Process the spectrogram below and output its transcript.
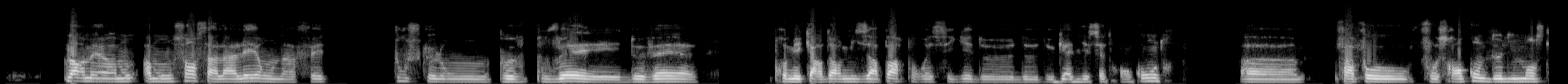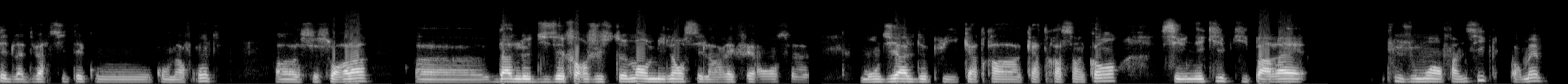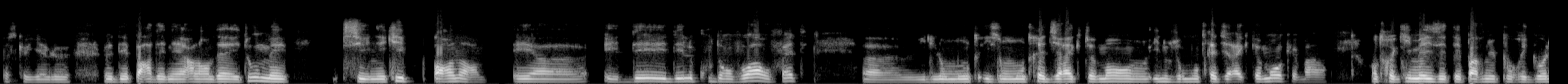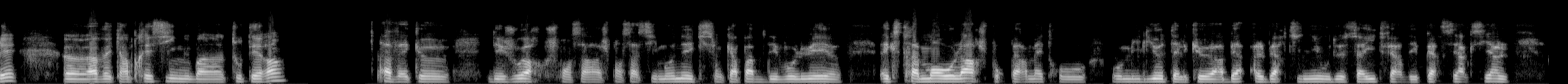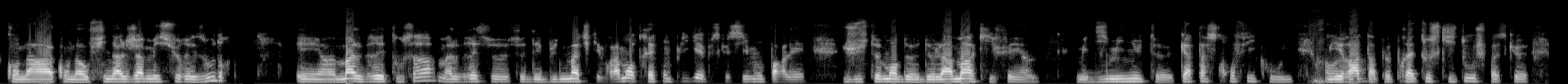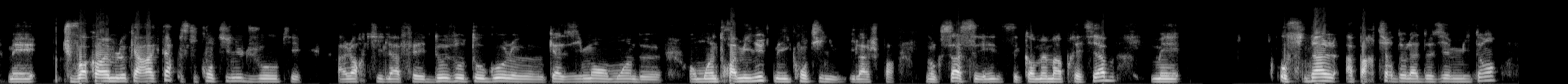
Non, mais à mon, à mon sens, à l'aller, on a fait tout ce que l'on pouvait et devait, premier quart d'heure mis à part, pour essayer de, de, gagner cette rencontre. Euh, enfin, faut, faut se rendre compte de l'immensité de l'adversité qu'on affronte euh, ce soir-là. Euh, Dan le disait fort justement, Milan c'est la référence euh, mondiale depuis 4 à, 4 à 5 ans. C'est une équipe qui paraît plus ou moins en fin de cycle quand même, parce qu'il y a eu le, départ des Néerlandais et tout, mais c'est une équipe hors norme. Et, euh, dès, dès, le coup d'envoi, en fait, ils, montré, ils ont montré directement, ils nous ont montré directement que, ben, entre guillemets, ils n'étaient pas venus pour rigoler, avec un pressing ben, tout terrain avec euh, des joueurs, je pense à, je pense à Simonet, qui sont capables d'évoluer euh, extrêmement au large pour permettre au, au milieu tels que Albertini ou De Saïd faire des percées axiales qu'on a, qu'on a au final jamais su résoudre. Et euh, malgré tout ça, malgré ce, ce, début de match qui est vraiment très compliqué, puisque Simon parlait justement de, de Lama qui fait mais 10 minutes euh, catastrophiques où, il, où il rate à peu près tout ce qui touche parce que mais tu vois quand même le caractère parce qu'il continue de jouer au pied. Alors qu'il a fait deux autogols euh, quasiment en moins de en moins de 3 minutes mais il continue il lâche pas. Donc ça c'est quand même appréciable. Mais au final, à partir de la deuxième mi-temps,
